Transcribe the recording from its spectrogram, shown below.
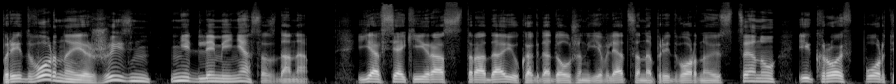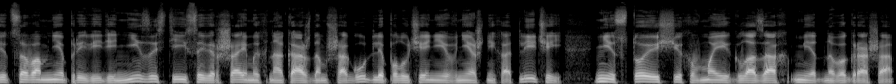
Придворная жизнь не для меня создана. Я всякий раз страдаю, когда должен являться на придворную сцену, и кровь портится во мне при виде низостей, совершаемых на каждом шагу для получения внешних отличий, не стоящих в моих глазах медного гроша.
